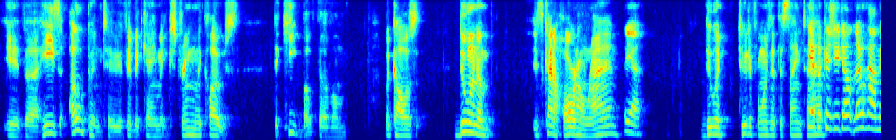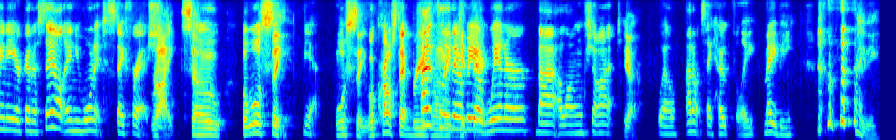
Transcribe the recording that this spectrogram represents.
if uh, he's open to if it became extremely close to keep both of them because doing them is kind of hard on Ryan Yeah. doing two different ones at the same time. Yeah, because you don't know how many are going to sell and you want it to stay fresh. right. So, but we'll see. Yeah. We'll see. We'll cross that bridge. when Hopefully, there'll be there. a winner by a long shot. Yeah. Well, I don't say hopefully, maybe. Maybe.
